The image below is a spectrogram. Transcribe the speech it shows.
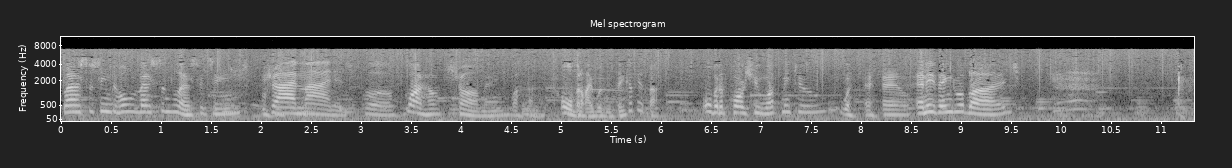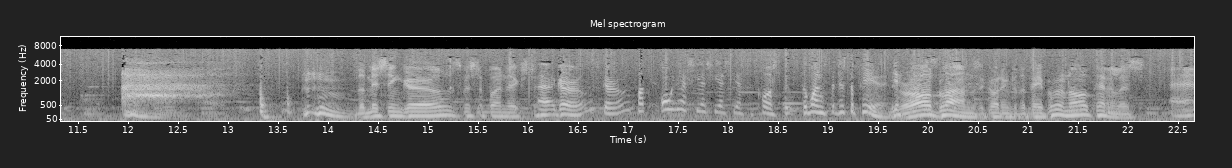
Glasses seem to hold less and less, it seems. Try mine. It's full. Why, how charming. Why. Oh, but I wouldn't think of it. But... Oh, but of course you want me to. Well, anything to oblige. The missing girls, Mr. Poindexter? Uh, girls, girls. But, oh, yes, yes, yes, yes, of course. The, the ones that disappeared. They were all blondes, according to the paper, and all penniless. Uh,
